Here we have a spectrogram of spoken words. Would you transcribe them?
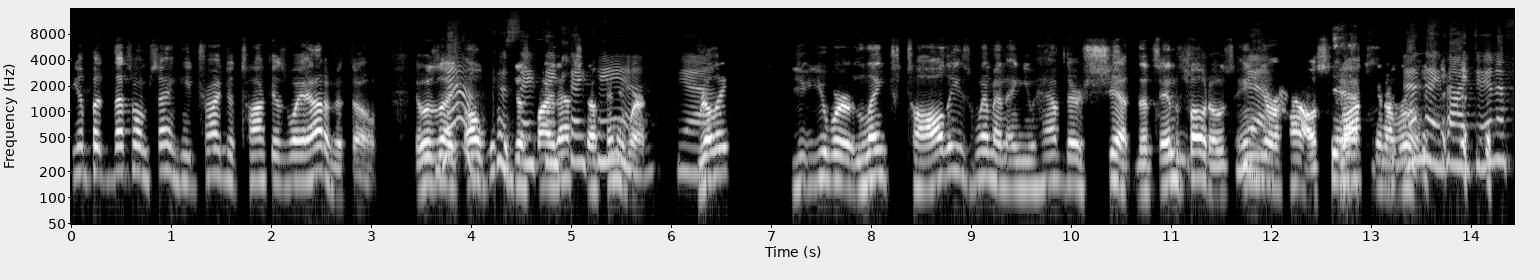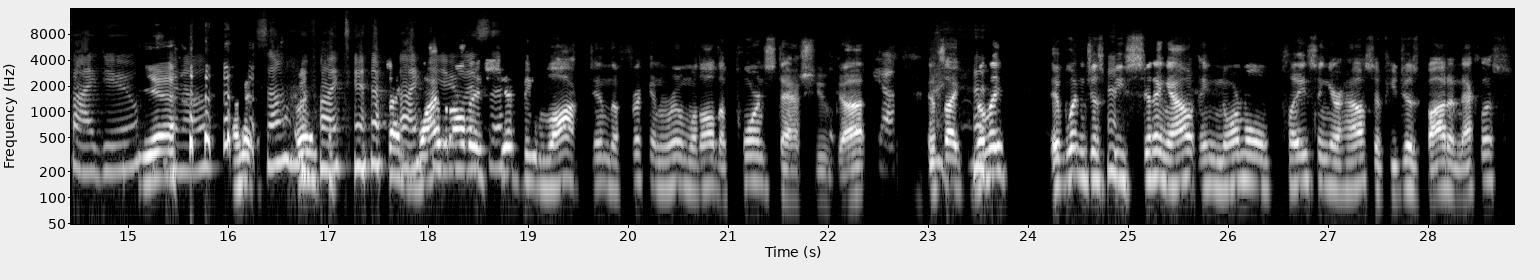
Yeah, but that's what I'm saying. He tried to talk his way out of it, though. It was like, yeah, oh, we could just buy that stuff can. anywhere. Yeah. Really? You you were linked to all these women, and you have their shit that's in photos in Yeah. your house, Yeah. locked in a room. And they've identified you. Yeah. You know, I mean, some I mean, have identified it's like, why would all this a- shit be locked in the freaking room with all the porn stash you've got? Yeah. It's like, really? It wouldn't just be sitting out in normal place in your house if you just bought a necklace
